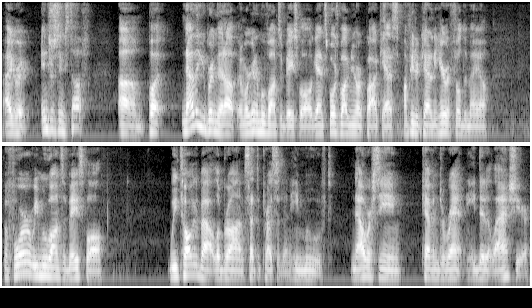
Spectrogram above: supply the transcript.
I agree. Interesting stuff. Um, but now that you bring that up, and we're going to move on to baseball again, Sports Blog New York podcast. I'm Peter Kennedy here with Phil DeMayo. Before we move on to baseball, we talked about LeBron set the precedent. He moved. Now we're seeing Kevin Durant. He did it last year.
